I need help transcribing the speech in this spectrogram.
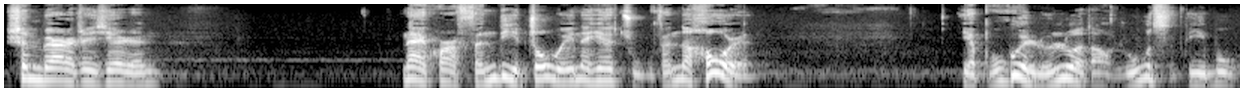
身边的这些人，那块坟地周围那些祖坟的后人。也不会沦落到如此地步。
